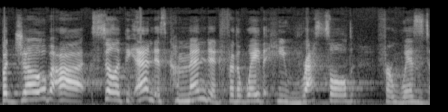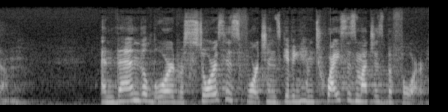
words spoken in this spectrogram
But Job, uh, still at the end, is commended for the way that he wrestled for wisdom. And then the Lord restores his fortunes, giving him twice as much as before.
